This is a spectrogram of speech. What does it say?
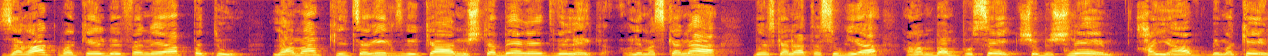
זרק מקל בפניה פטור. למה? כי צריך זריקה משתברת ולקה. אבל למסקנה, במסקנת הסוגיה, הרמב"ם פוסק שבשניהם חייב, במקל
